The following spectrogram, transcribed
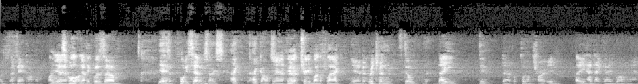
a, a fair pump. Like Yeah, the scoreline, yeah. I think, was um, yeah. was 47. So eight, eight goals. Yeah, I think they got triggered by the flag. Yeah, but Richmond still, they didn't uh, put foot on the throat. Even they had that game well in hand.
